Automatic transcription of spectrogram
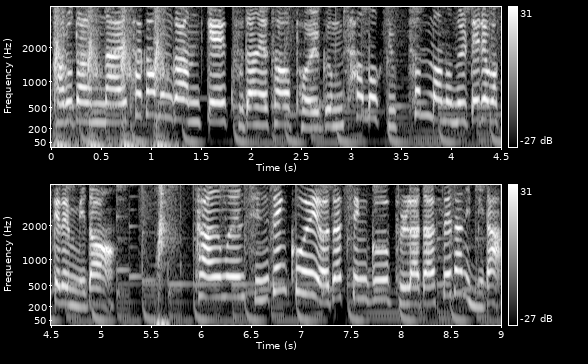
바로 다음날 사과문과 함께 구단에서 벌금 3억 6천만 원을 때려받게 됩니다. 다음은 진젠코의 여자친구 블라다 세단입니다.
